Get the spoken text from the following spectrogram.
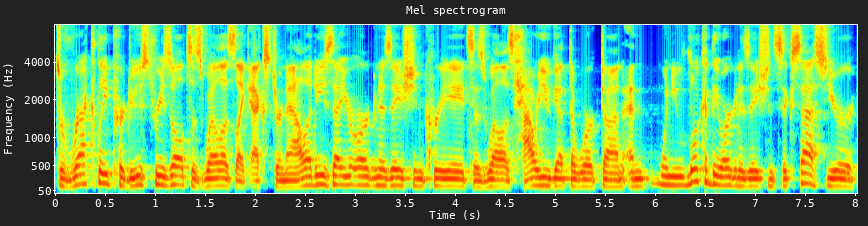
directly produced results as well as like externalities that your organization creates as well as how you get the work done and when you look at the organization's success you're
